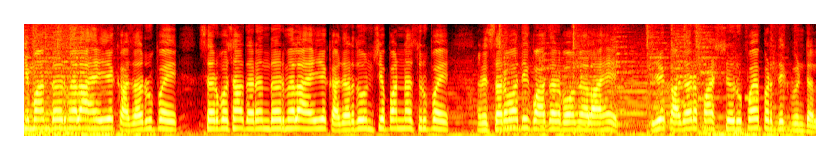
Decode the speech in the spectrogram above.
किमान दर मिळाला आहे एक हजार रुपये. सर्वसाधारण दर मिळाला आहे एक हजार दोनशे पन्नास रुपये. आणि सर्वाधिक बाजारभाव मिळाला आहे एक हजार पाचशे रुपये प्रति क्विंटल.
